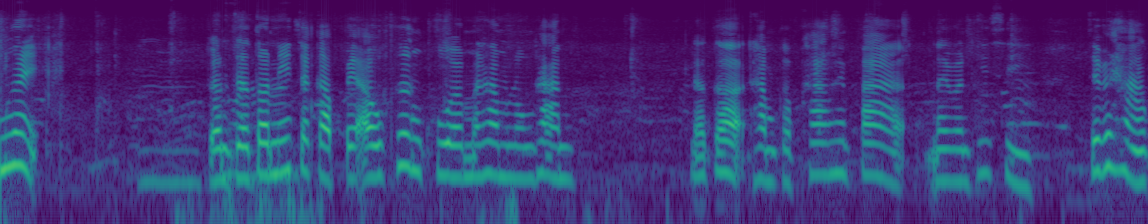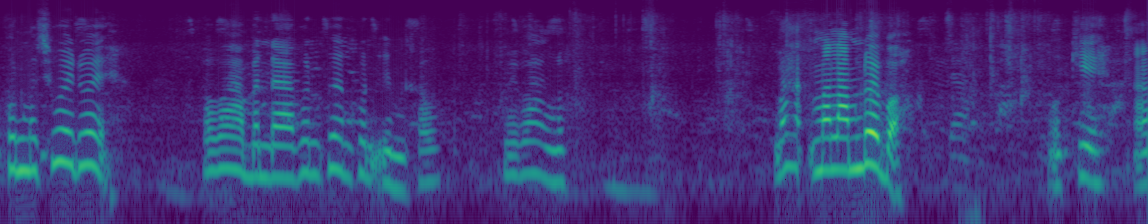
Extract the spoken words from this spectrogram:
เมื่อยตอนแต่ตอนนี้จะกลับไปเอาเครื่องครัวมาทำโรงทาน แล้วก็ทำกับข้าวให้ป้าในวันที่สี่จะไปหาคนมาช่วยด้วย เพราะว่าบรรดาเพื่อนๆคนอื่นเขาไม่ว่างเนาะมามาลำด้วยบ่โอเคเอา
